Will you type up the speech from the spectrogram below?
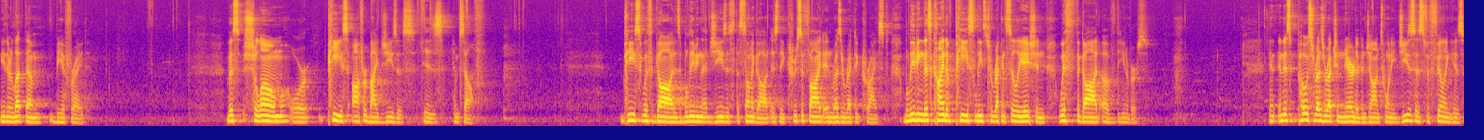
neither let them be afraid. This shalom or peace offered by Jesus is himself. Peace with God is believing that Jesus, the Son of God, is the crucified and resurrected Christ. Believing this kind of peace leads to reconciliation with the God of the universe. In, in this post resurrection narrative in John 20, Jesus is fulfilling his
